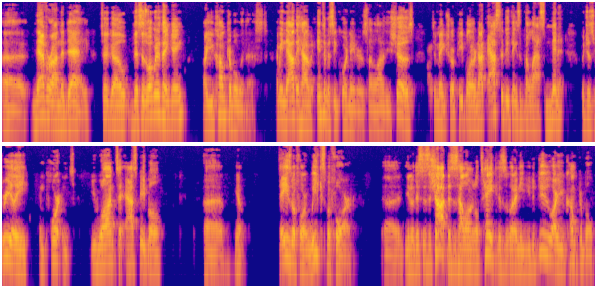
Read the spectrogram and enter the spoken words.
uh, never on the day to go, this is what we're thinking. Are you comfortable with this? I mean, now they have intimacy coordinators on a lot of these shows to make sure people are not asked to do things at the last minute, which is really important. You want to ask people, uh, you know, days before, weeks before, uh, you know, this is a shot. This is how long it'll take. This is what I need you to do. Are you comfortable?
